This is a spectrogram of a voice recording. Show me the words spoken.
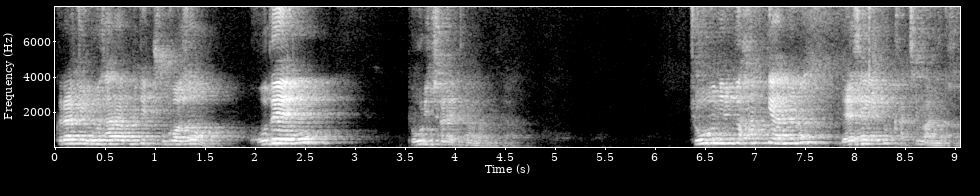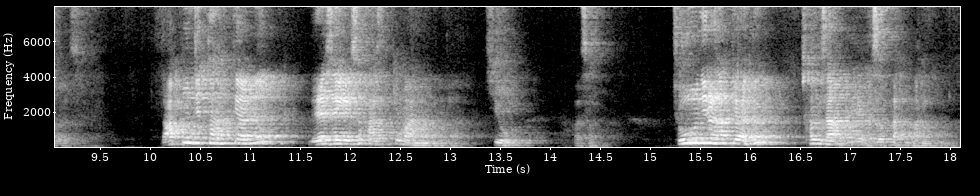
그래가지고 이 사람들이 죽어서 그대로 도리천에 태어납니다. 좋은 일도 함께 하면은 내 생에도 같이 만날 수가 있어요. 나쁜 짓도 함께 하면 내 생에서 가서 또 만납니다. 지옥 가서. 좋은 일을 함께 하면 천상에 가서 딱 만납니다.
